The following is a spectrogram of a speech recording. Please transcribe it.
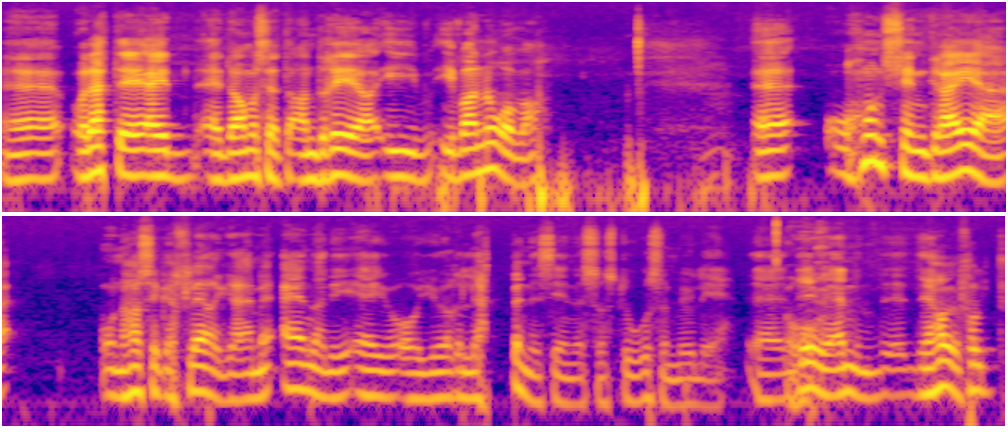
Eh, og dette er ei, ei dame som heter Andrea Iv Ivanova. Eh, og hun sin greie Hun har sikkert flere greier, men en av de er jo å gjøre leppene sine så store som mulig. Eh, det, er jo en, det har jo folk,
